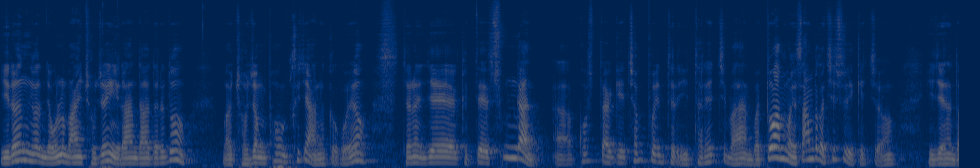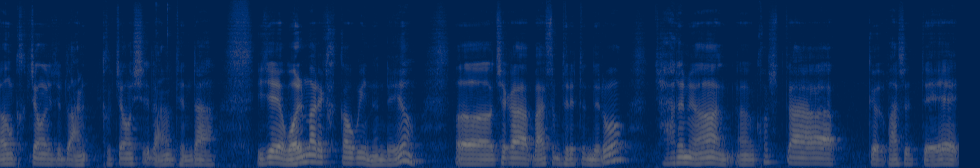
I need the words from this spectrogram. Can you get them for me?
이런 건 오늘 많이 조정이 일어난다 하더라도 뭐 조정 폭은 크지 않을 거고요. 저는 이제 그때 순간 아, 코스닥이 1000포인트를 이탈했지만 뭐 또 한번 쌍바닥 칠 수도 있겠죠. 이제는 너무 걱정하지도 않, 걱정하시지도 않아도 된다. 이제 월말에 가까우고 있는데요. 어, 제가 말씀드렸던 대로 잘하면 어, 코스닥 그 봤을 때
